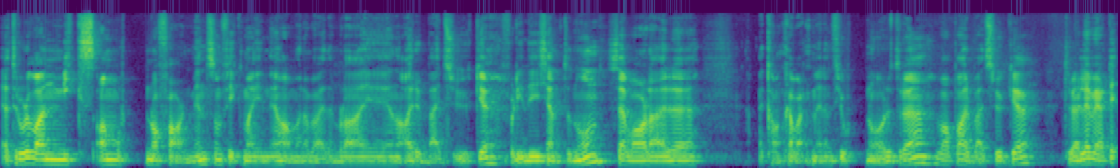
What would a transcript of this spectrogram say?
Jeg tror det var en miks av Morten og faren min som fikk meg inn i Hamar Arbeiderblad i en arbeidsuke fordi de kjente noen. Så jeg var der eh, Jeg kan ikke ha vært mer enn 14 år, tror jeg. Var på arbeidsuke. Tror jeg leverte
